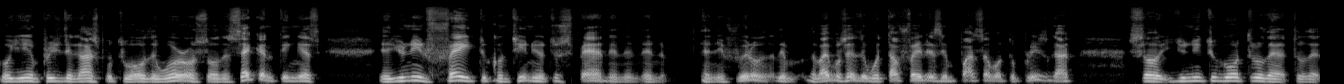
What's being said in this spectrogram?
go ye and preach the gospel to all the world. So the second thing is you need faith to continue to spend and and, and if we don't, the, the Bible says that without faith it's impossible to please God. So you need to go through the to the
